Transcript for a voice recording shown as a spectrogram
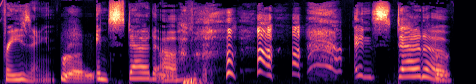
phrasing. Right. Instead right. of instead of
